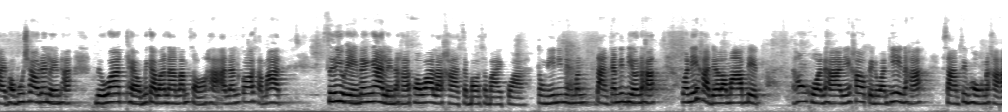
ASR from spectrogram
ขายพร้อมผู้เช่าได้เลยนะคะ หรือว่าแถวเมกะบางนารามสองค่ะ อันนั้นก็สามารถ ซื้ออยู่เองได้ง่ายเลยนะคะ เพราะว่าราคาจะเบาสบายกว่า ตรงนี้นิดนึงมันต่างกันนิดเดียวนะคะ วันนี้ค่ะเดี๋ยวเรามาอัปเดตห้องครัวนะคะอันนี้เข้าเป็นวันที่นะคะ 36 นะคะ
